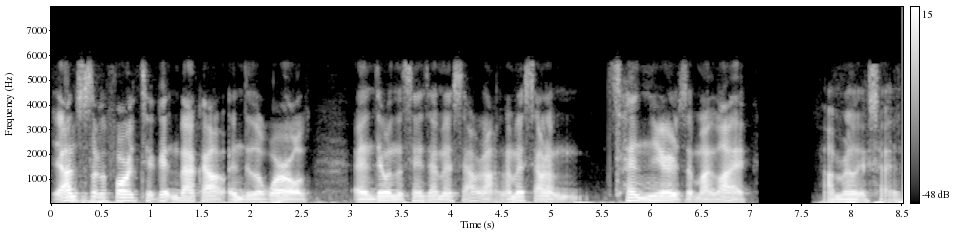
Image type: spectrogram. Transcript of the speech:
Yeah, I'm just looking forward to getting back out into the world and doing the things I missed out on. I missed out on 10 years of my life. I'm really excited.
